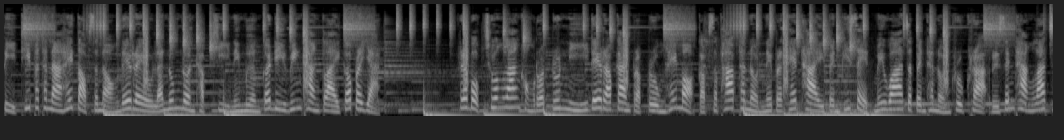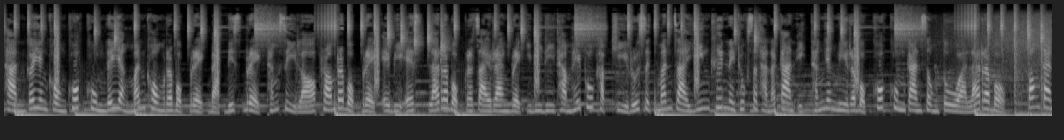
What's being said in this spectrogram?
ปีดที่พัฒนาให้ตอบสนองได้เร็วและนุ่มนวลขับขี่ในเมืองก็ดีวิ่งทางไกลก็ประหยัด ระบบช่วงล่างของรถรุ่นนี้ได้รับการปรับปรุงให้เหมาะกับสภาพถนนในประเทศไทยเป็นพิเศษไม่ว่าจะเป็นถนนครุขระหรือเส้นทางลาดชันก็ยังคงควบคุมได้อย่างมั่นคงระบบเบรกแบบดิสเบรกทั้ง 4 ล้อพร้อมระบบเบรก ABS และระบบกระจายแรงเบรก EBD ทำให้ผู้ขับขี่รู้สึกมั่นใจยิ่งขึ้นในทุกสถานการณ์อีกทั้งยังมีระบบควบคุมการทรงตัวและระบบ ป้องกัน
